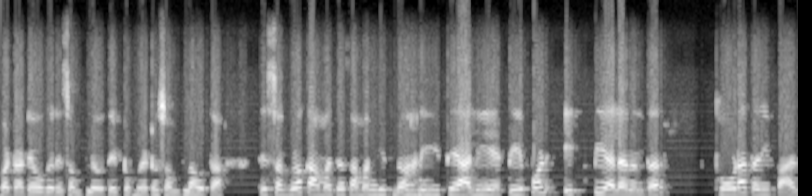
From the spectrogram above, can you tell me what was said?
बटाटे वगैरे संपले होते टोमॅटो संपला होता. ते सगळं कामाचं सामान घेतलं आणि इथे आली आहे ते पण एकटी आल्यानंतर थोडा तरी पाच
